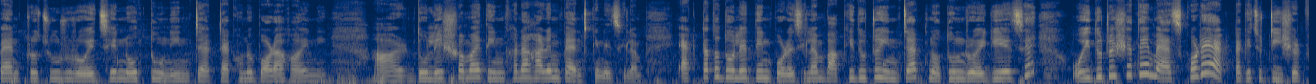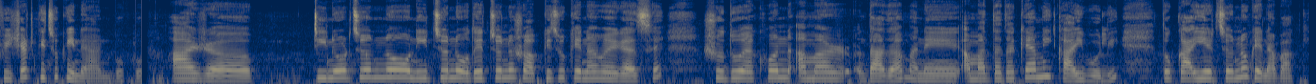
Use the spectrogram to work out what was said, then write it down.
প্যান্ট প্রচুর রয়েছে, নতুন ইনট্যাক্ট এখনও পরা হয়নি। আর দোলের সময় তিনখানা হারেম প্যান্ট কিনেছিলাম। একটা তো দোলের দিন পরেছিলাম, বাকি দুটো ইনট্যাক্ট নতুন রয়ে গিয়েছে। ওই দুটোর সাথেই ম্যাচ করে একটা কিছু টি শার্ট ফি শার্ট কিছু কিনে আনব। আর টিনোর জন্য, অনির জন্য, ওদের জন্য সব কিছু কেনা হয়ে গেছে। শুধু এখন আমার দাদা মানে আমার দাদাকে আমি কাই বলি, তো কাইয়ের জন্য কেনা বাকি।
